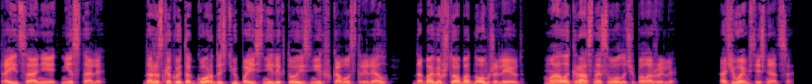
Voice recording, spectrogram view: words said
Таиться они не стали. Даже с какой-то гордостью пояснили, кто из них в кого стрелял, добавив, что об одном жалеют, мало красной сволочи положили. А чего им стесняться?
